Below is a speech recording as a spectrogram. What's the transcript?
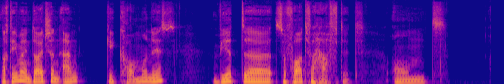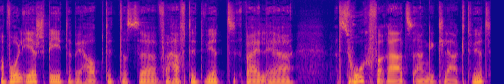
Nachdem er in Deutschland angekommen ist, wird er sofort verhaftet. Und obwohl er später behauptet, dass er verhaftet wird, weil er des Hochverrats angeklagt wird,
